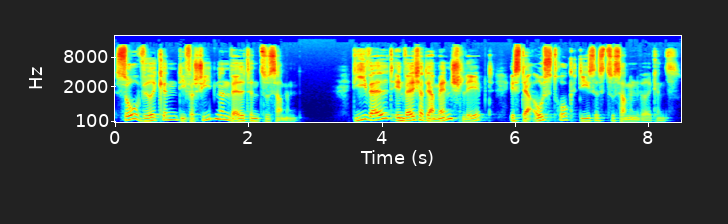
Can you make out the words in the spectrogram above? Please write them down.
So wirken die verschiedenen Welten zusammen. Die Welt, in welcher der Mensch lebt, ist der Ausdruck dieses Zusammenwirkens.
